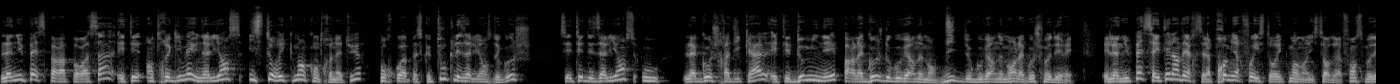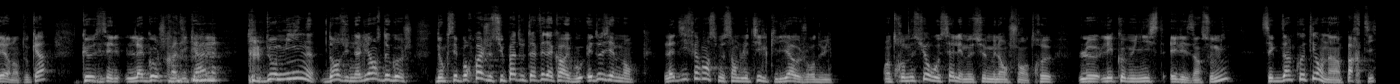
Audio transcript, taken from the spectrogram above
la NUPES, par rapport à ça, était entre guillemets une alliance historiquement contre nature. Pourquoi? Parce que toutes les alliances de gauche, c'était des alliances où la gauche radicale était dominée par la gauche de gouvernement, dite de gouvernement, la gauche modérée. Et la NUPES, ça a été l'inverse. C'est la première fois historiquement dans l'histoire de la France moderne, en tout cas, que c'est la gauche radicale qui domine dans une alliance de gauche. Donc c'est pourquoi je ne suis pas tout à fait d'accord avec vous. Et deuxièmement, la différence, me semble-t-il, qu'il y a aujourd'hui entre M. Roussel et M. Mélenchon, entre les communistes et les insoumis, c'est que d'un côté, on a un parti,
